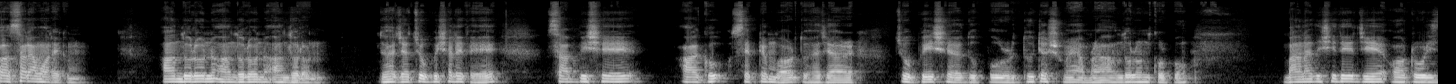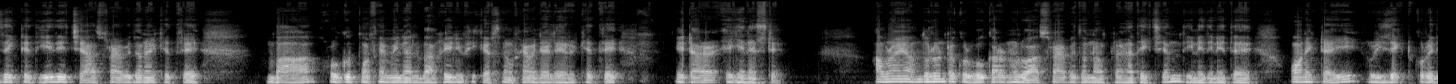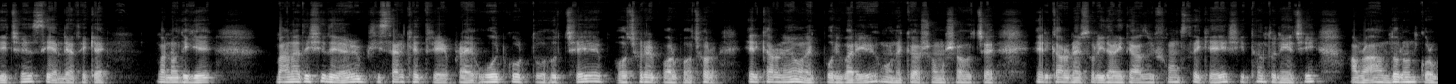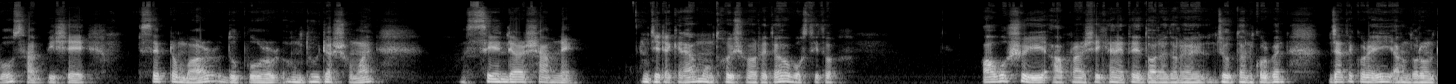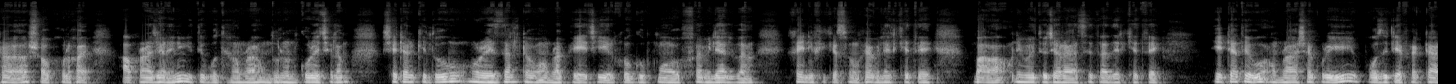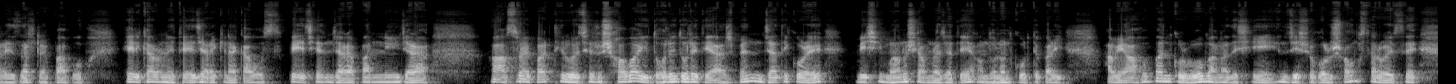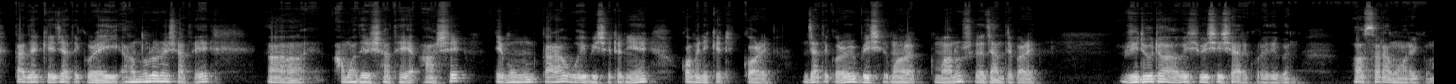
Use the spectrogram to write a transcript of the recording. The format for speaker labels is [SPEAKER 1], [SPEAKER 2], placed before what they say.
[SPEAKER 1] আসসালামু আলাইকুম। আন্দোলন আন্দোলন আন্দোলন। দু হাজার চব্বিশ সালেতে ছাব্বিশে আগো, সেপ্টেম্বর দু হাজার চব্বিশ, দুপুর দুইটার সময় আমরা আন্দোলন করব। বাংলাদেশিদের যে অটো রিজেক্টে দিয়ে দিচ্ছে আশ্রয় আবেদনের ক্ষেত্রে বা গ্রুপ ফ্যামিনাল বা রিউনিফিকেশন ফ্যামিনালের ক্ষেত্রে এটার এগেনস্টে আমরা এই আন্দোলনটা করব কারণ হলো আশ্রয় আবেদন আপনারা দেখছেন, দিনে দিনেতে অনেকটাই রিজেক্ট করে দিচ্ছে সিএনডিয়া থেকে। অন্যদিকে বাংলাদেশিদের ভিসার ক্ষেত্রে প্রায় ওয়েট করতে হচ্ছে বছরের পর বছর। এর কারণে অনেক পরিবারের অনেক সমস্যা হচ্ছে। এর কারণে সলিদারিতে আজই ফ্রান্স থেকে সিদ্ধান্ত নিয়েছি, আমরা আন্দোলন করব ছাব্বিশে সেপ্টেম্বর দুপুর দুইটার সময় সিএনডিআর সামনে যেটা কিনা মন্থই শহরেতে অবস্থিত। অবশ্যই আপনারা সেখানেতে দলে দলে যোগদান করবেন যাতে করে এই আন্দোলনটা সফল হয়। আপনারা জানেন ইতিমধ্যে আমরা আন্দোলন করেছিলাম, সেটার কিন্তু রেজাল্টটাও আমরা পেয়েছি। এরকম গ্রুপ ফ্যামিলিয়াল বা সাইনিফিকেশন ফ্যামিলির ক্ষেত্রে বা অনিয়মিত যারা আছে তাদের ক্ষেত্রে, এটাতেও আমরা আশা করি পজিটিভ একটা রেজাল্টটা পাবো। এর কারণেতে যারা কিনা কাগজ পেয়েছেন, যারা পাননি, যারা আশ্রয় প্রার্থী রয়েছেন সবাই দলে দলেতে আসবেন যাতে করে বেশি মানুষ আমরা যাতে আন্দোলন করতে পারি। আমি আহ্বান করব বাংলাদেশি যে সকল সংস্থা রয়েছে, তাদেরকে যাতে করে এই আন্দোলনের সাথে আমাদের সাথে আসে এবং তারাও ওই বিষয়টা নিয়ে কমিউনিকেট করে, যাতে করে বেশিরভাগ মানুষ জানতে পারে। ভিডিওটা বেশি বেশি শেয়ার করে দেবেন। আসসালামু আলাইকুম।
